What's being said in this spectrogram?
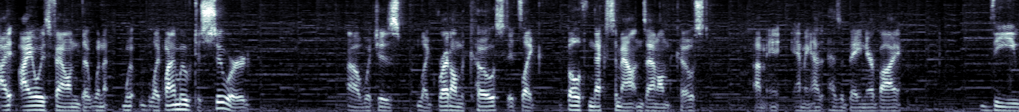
I I always found that when, when like when I moved to Seward, uh, which is like right on the coast, it's like both next to mountains and on the coast. Um, I mean, has, has a bay nearby. The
